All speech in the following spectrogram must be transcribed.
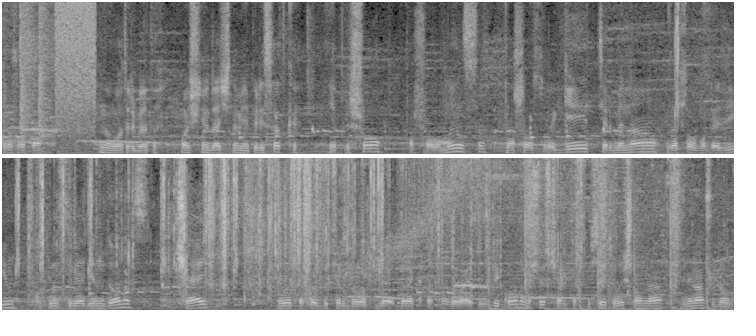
Красота. Ну вот, ребята, очень удачная у меня пересадка. Я пришел, пошел умылся, нашел свой гейт, терминал, зашел в магазин, купил себе один донатс, чай и вот такой бутерброд, брекфаст называется, с беконом, еще с чем-то. И все это вышло на 12 долларов.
